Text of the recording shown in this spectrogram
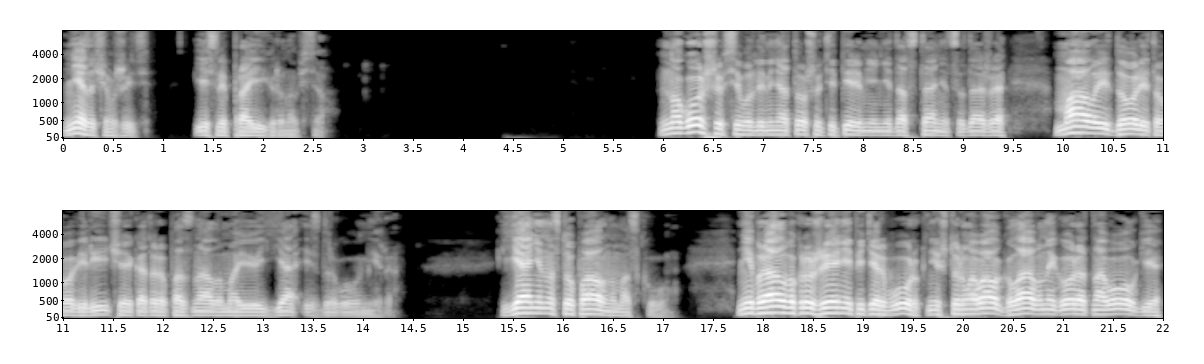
Незачем жить, если проиграно все. Но горше всего для меня то, что теперь мне не достанется даже малой доли того величия, которое познало мое «я» из другого мира. Я не наступал на Москву, не брал в окружение Петербург, не штурмовал главный город на Волге,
